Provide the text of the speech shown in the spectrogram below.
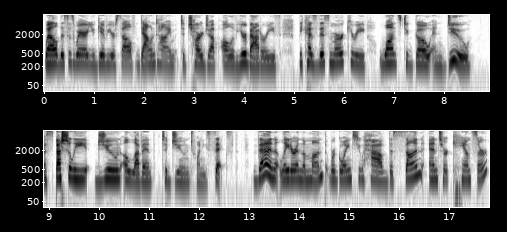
Well, this is where you give yourself downtime to charge up all of your batteries because this Mercury wants to go and do, especially June 11th to June 26th. Then later in the month, we're going to have the Sun enter Cancer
